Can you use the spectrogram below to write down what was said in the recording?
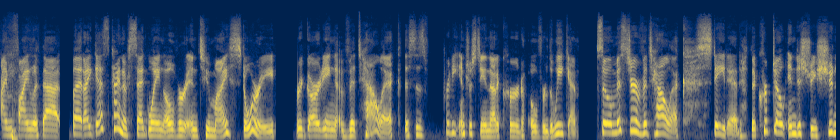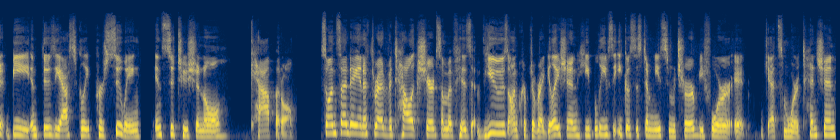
I'm fine with that. But I guess kind of segueing over into my story regarding Vitalik, this is pretty interesting that occurred over the weekend. So Mr. Vitalik stated the crypto industry shouldn't be enthusiastically pursuing institutional capital. So on Sunday in a thread, Vitalik shared some of his views on crypto regulation. He believes the ecosystem needs to mature before it gets more attention.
